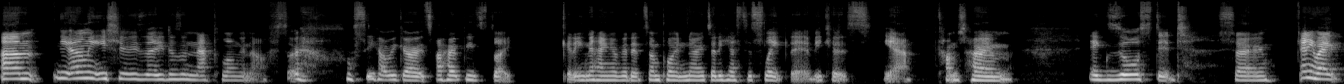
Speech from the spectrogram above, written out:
Um, the only issue is that he doesn't nap long enough. So, we'll see how he goes. I hope he's like getting the hang of it at some point knows that he has to sleep there because yeah comes home exhausted. So anyway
